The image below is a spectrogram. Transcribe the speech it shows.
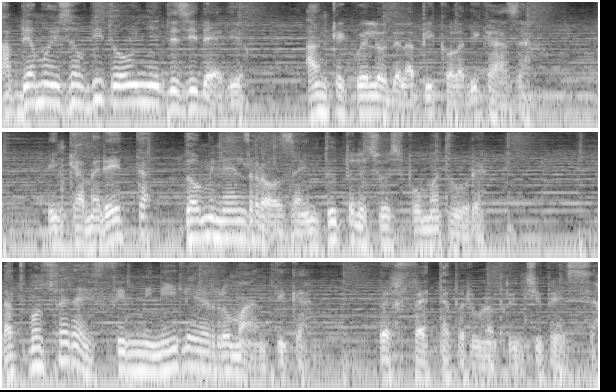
Abbiamo esaudito ogni desiderio, anche quello della piccola di casa. In cameretta domina il rosa in tutte le sue sfumature. L'atmosfera è femminile e romantica, perfetta per una principessa.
